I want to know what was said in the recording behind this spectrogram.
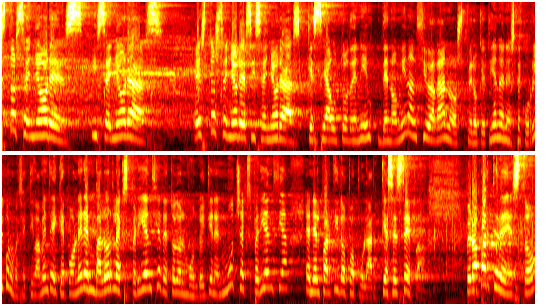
estos señores y señoras, estos señores y señoras que se autodenominan ciudadanos, pero que tienen este currículum, efectivamente, hay que poner en valor la experiencia de todo el mundo y tienen mucha experiencia en el Partido Popular, que se sepa. Pero aparte de esto,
